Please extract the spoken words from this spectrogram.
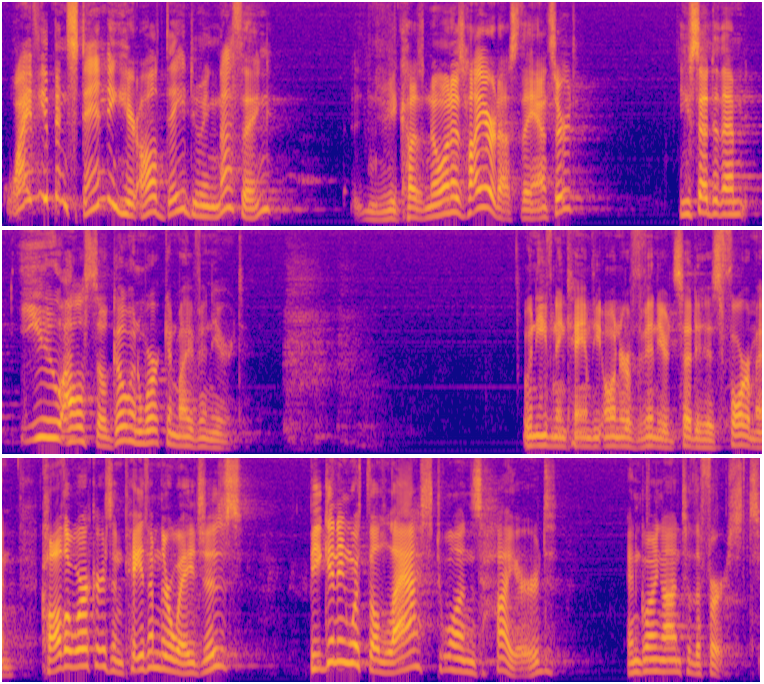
Why have you been standing here all day doing nothing? Because no one has hired us, they answered. He said to them, You also go and work in my vineyard. When evening came, the owner of the vineyard said to his foreman, Call the workers and pay them their wages, beginning with the last ones hired and going on to the first.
